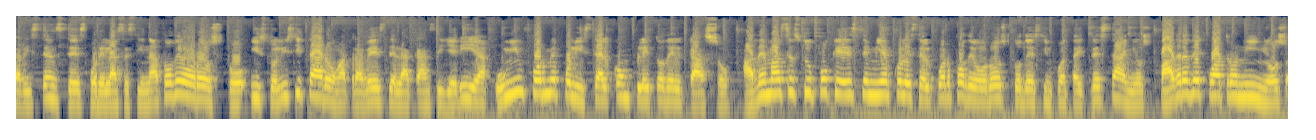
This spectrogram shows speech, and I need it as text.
costarricenses por el asesinato de Orozco y solicitaron a través de la Cancillería un informe policial completo del caso. Además, se supo que este miércoles el cuerpo de Orozco de 53 años, padre de cuatro niños,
